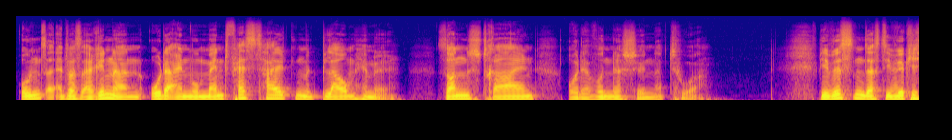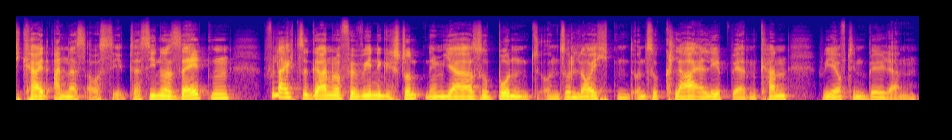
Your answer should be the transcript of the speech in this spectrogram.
uns an etwas erinnern oder einen Moment festhalten mit blauem Himmel, Sonnenstrahlen oder wunderschönen Natur. Wir wissen, dass die Wirklichkeit anders aussieht, dass sie nur selten vielleicht sogar nur für wenige Stunden im Jahr so bunt und so leuchtend und so klar erlebt werden kann wie auf den Bildern.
